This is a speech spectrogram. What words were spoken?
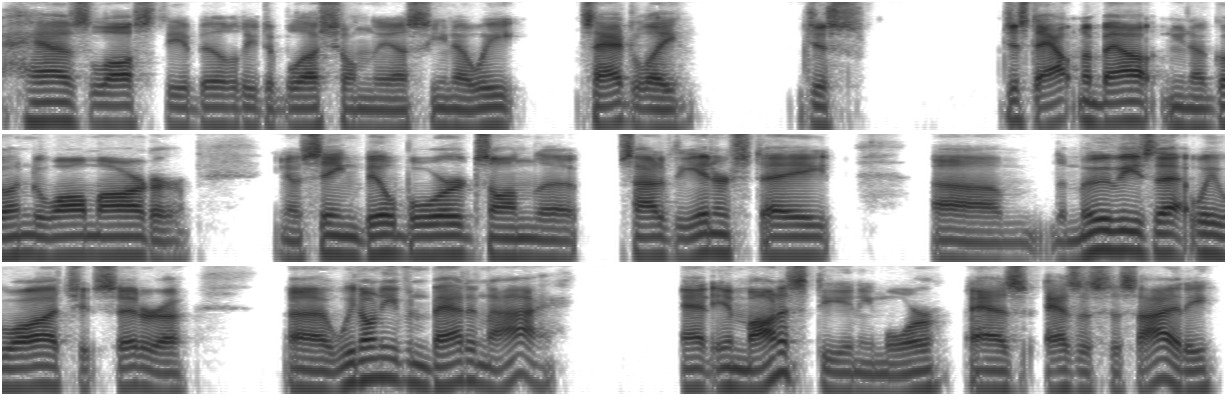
has lost the ability to blush on this. You know, we sadly just just out and about. You know, going to Walmart or you know seeing billboards on the side of the interstate, um, the movies that we watch, etc. Uh, we don't even bat an eye at immodesty anymore as as a society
